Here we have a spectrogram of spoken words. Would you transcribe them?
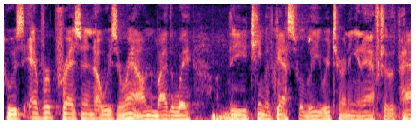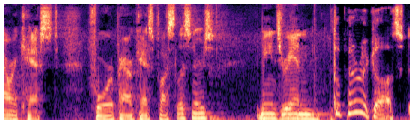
who is ever present and always around. By the way, the team of guests will be returning in after the Paracast for Paracast Plus listeners. It means you're in the Paracast.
